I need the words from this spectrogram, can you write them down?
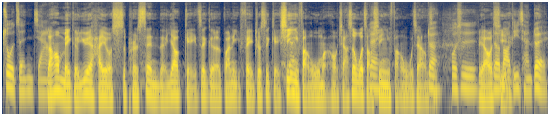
做增加，然后每个月还有十 percent 的要给这个管理费，就是给信义房屋嘛。哈，假设我找信义房屋这样子，对，或是的保地产，对，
